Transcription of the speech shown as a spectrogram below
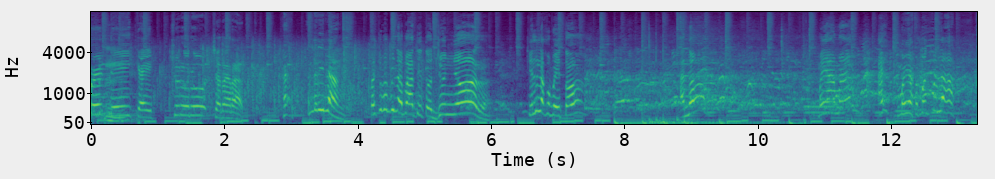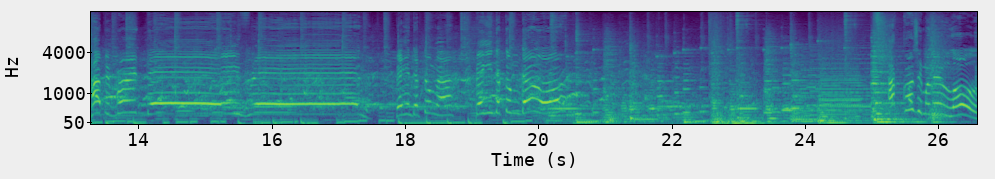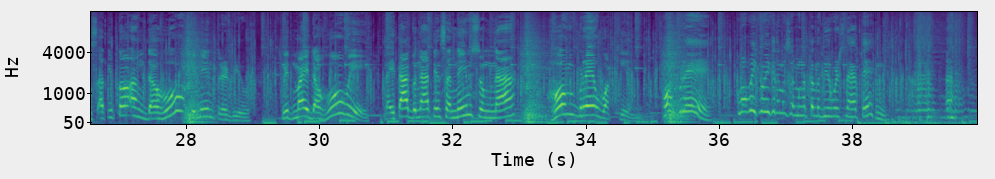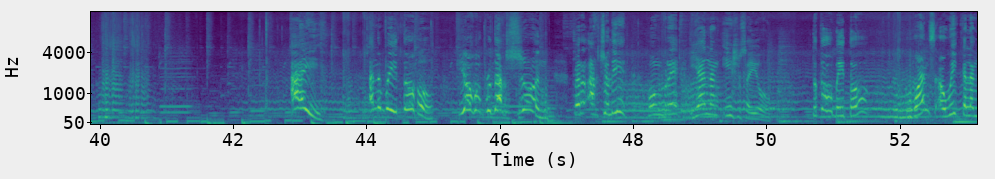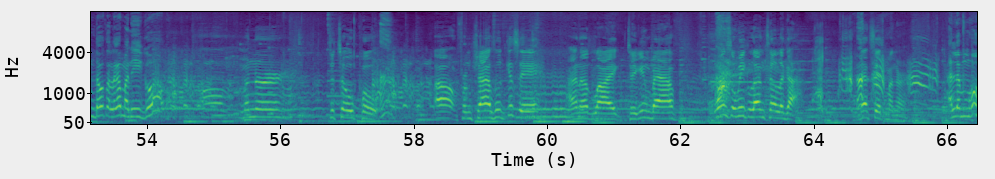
birthday kay Chururu Chararat. Ha, andali lang. Ba't ko ba binabati to? Junior! Kilala ko ba ito? Ano? Mayaman? Ay, mayaman pala! Happy birthday, friend! Pengin datong ha? Pengin datong daw, oh! Ako si Manuel Lols at ito ang Who in Interview with my Whoey na itago natin sa name song na Hombre Joaquin. Hombre! Kumaway-kaway ka naman sa mga televiewers natin. Ay! Ano ba ito? Yoho Production! Pero actually, hombre, yan ang issue sa'yo. Totoo ba ito? Once a week ka lang daw talaga maligo? Manner, totoo po. Uh, from childhood kasi, I not like taking bath. Once a week lang talaga. That's it, Manner. Alam mo,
